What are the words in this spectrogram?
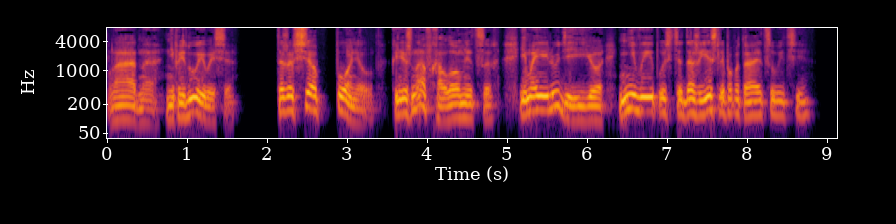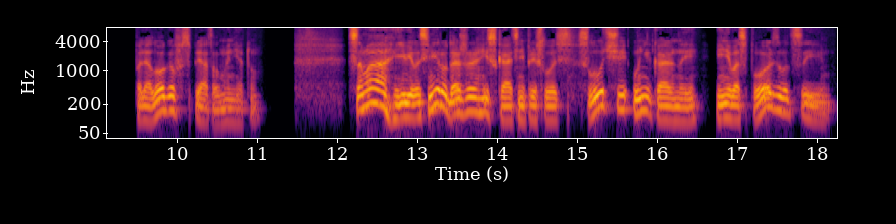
Ладно, не придуривайся. Ты же все понял. Княжна в холомницах, и мои люди ее не выпустят, даже если попытается уйти. Полялогов спрятал монету. Сама явилась миру, даже искать не пришлось. Случай уникальный, и не воспользоваться им.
